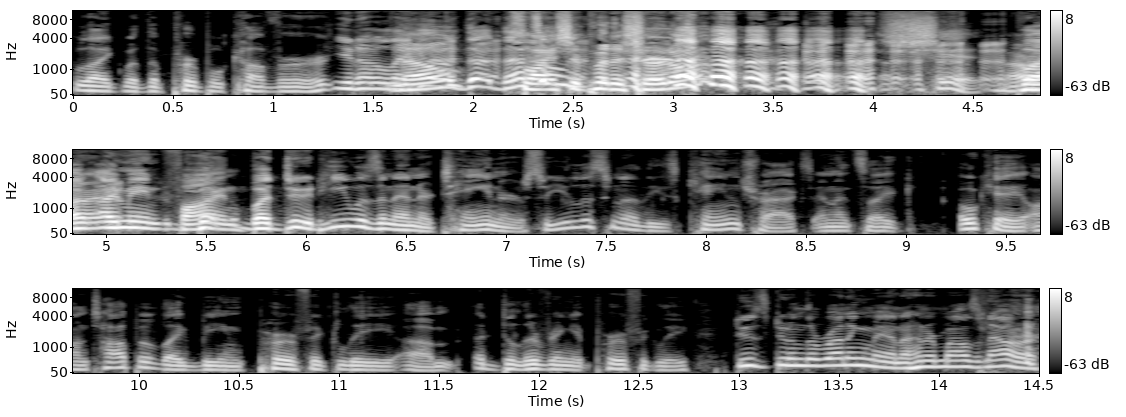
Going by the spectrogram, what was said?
like with the purple cover. You know, like no, th- that's so I should put a shirt on. Shit, All But right, I mean, but- fine. But, dude, he was an entertainer. So you listen to these Kane tracks, and it's like, okay, on top of like being perfectly, um, uh, delivering it perfectly, dude's doing the Running Man 100 miles an hour.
